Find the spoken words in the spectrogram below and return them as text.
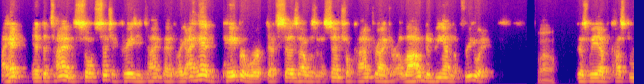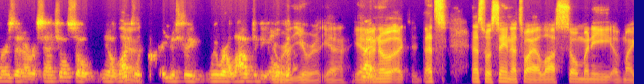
I had, at the time, so such a crazy time pad. Like I had paperwork that says I was an essential contractor allowed to be on the freeway Wow, because we have customers that are essential. So, you know, luckily our industry, we were allowed to be you were, open. you were, yeah, yeah. I know. That's that's what I was saying. That's why I lost so many of my.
